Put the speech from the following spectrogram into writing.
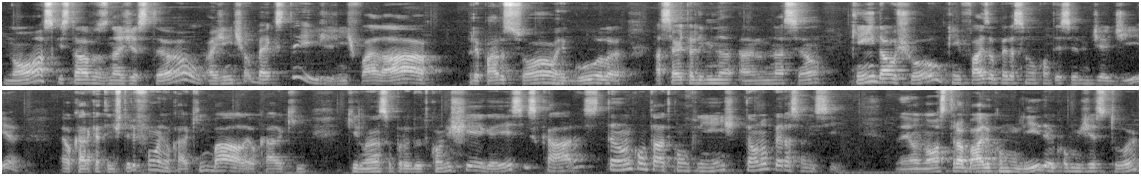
Nós que estávamos na gestão, a gente é o backstage. A gente vai lá, prepara o som, regula, acerta a, elimina, a iluminação. Quem dá o show, quem faz a operação acontecer no dia a dia, é o cara que atende o telefone, é o cara que embala, é o cara que, que lança o produto quando chega. Esses caras estão em contato com o cliente, estão na operação em si. Né? O nosso trabalho como líder, como gestor,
